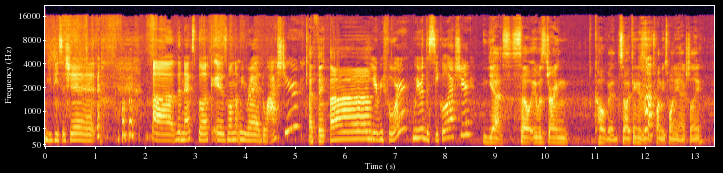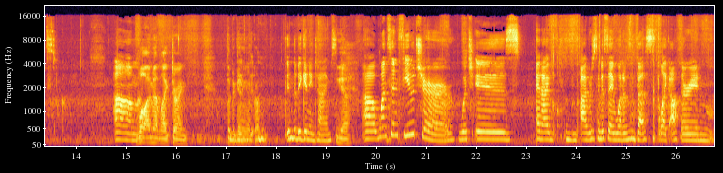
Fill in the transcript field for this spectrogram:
you piece of shit. uh, the next book is one that we read last year, I think. Uh, the year before. We read the sequel last year. yes. So it was during COVID. So I think it was in 2020 actually. Um. Well, I meant like during the beginning of COVID. In the beginning times. Yeah. Uh, Once and Future, which is, and I've, I was gonna say one of the best like Arthurian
